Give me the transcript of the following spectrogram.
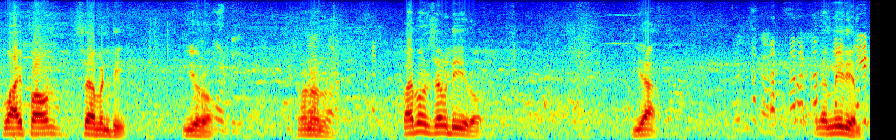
five pound seventy euro No, no, no. Five pound seventy euro. Yeah. The medium.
